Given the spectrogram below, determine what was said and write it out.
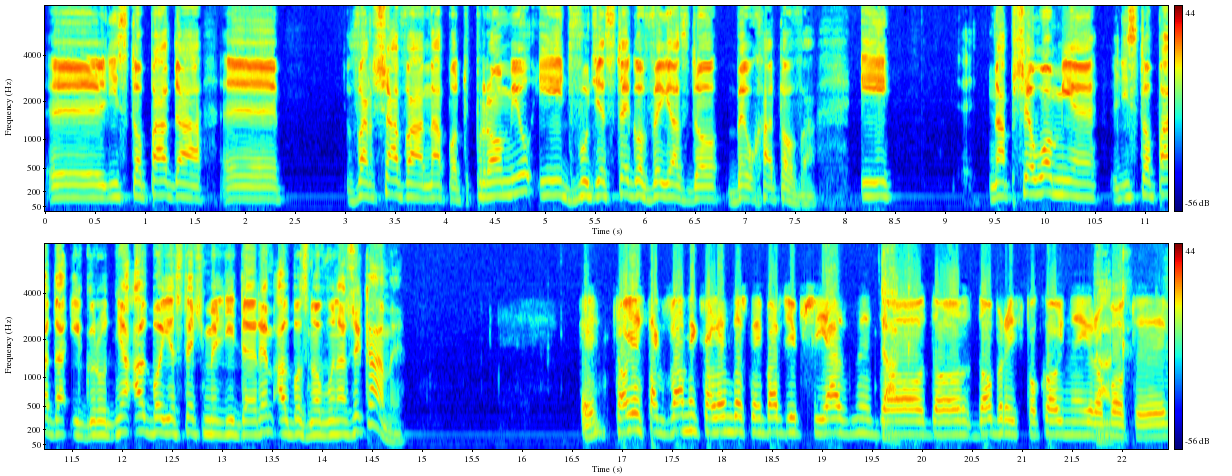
y, listopada y, Warszawa na Podpromiu i 20 wyjazd do Bełchatowa. I na przełomie listopada i grudnia albo jesteśmy liderem, albo znowu narzekamy. Y, To jest tak zwany kalendarz najbardziej przyjazny do, do dobrej, spokojnej Tak. roboty.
